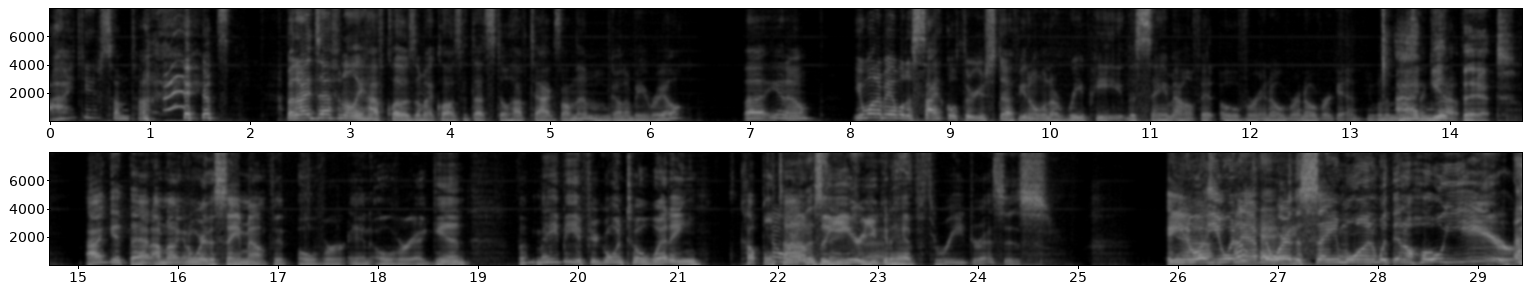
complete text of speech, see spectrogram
I do sometimes, but I definitely have clothes in my closet that still have tags on them. I'm gonna be real, but you know. You want to be able to cycle through your stuff. You don't want to repeat the same outfit over and over and over again. You want to mix I get up. that. I get that. I'm not going to wear the same outfit over and over again. But maybe if you're going to a wedding a couple times a year, you could have three dresses. And you know what? You wouldn't have to wear the same one within a whole year.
